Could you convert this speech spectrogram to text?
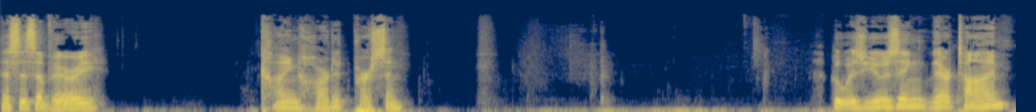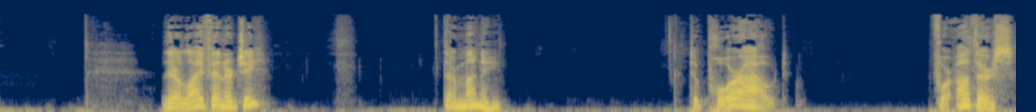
This is a very kind hearted person who is using their time, their life energy, their money to pour out for others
